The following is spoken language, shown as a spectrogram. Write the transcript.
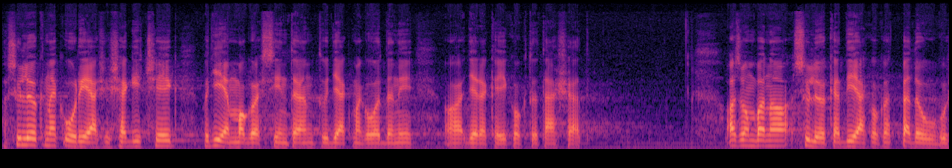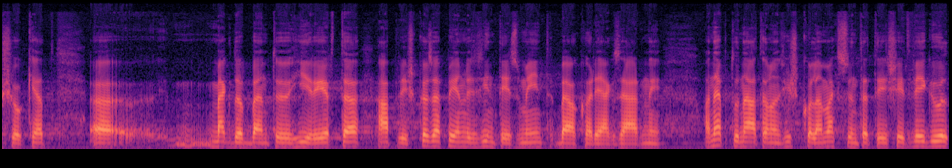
A szülőknek óriási segítség, hogy ilyen magas szinten tudják megoldani a gyerekeik oktatását. Azonban a szülőket, diákokat, pedagógusokat megdöbbentő hír érte április közepén, hogy az intézményt be akarják zárni a Neptun általános iskola megszüntetését végül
